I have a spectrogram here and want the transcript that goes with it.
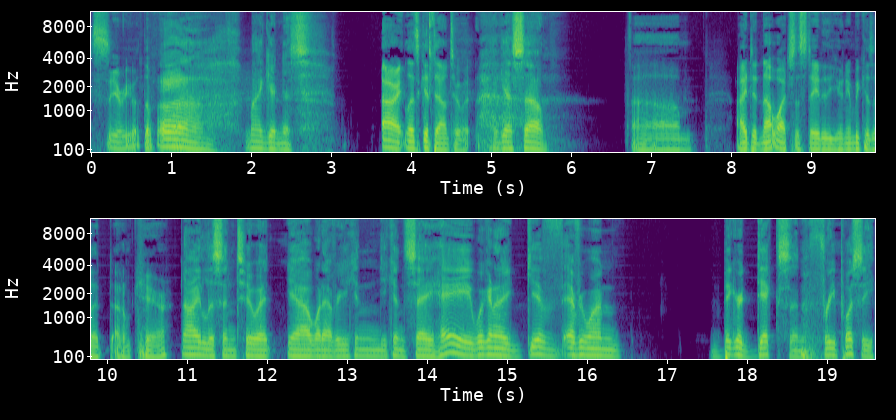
Siri, what the fuck? oh, my goodness. All right, let's get down to it. I guess so. Um, I did not watch the State of the Union because I I don't care. I listened to it. Yeah, whatever. You can you can say, "Hey, we're going to give everyone bigger dicks and free pussy."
